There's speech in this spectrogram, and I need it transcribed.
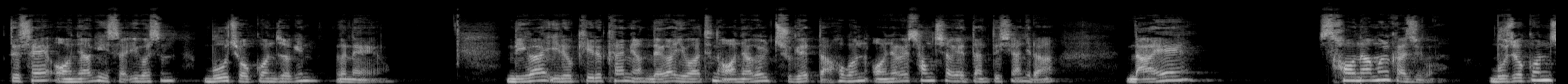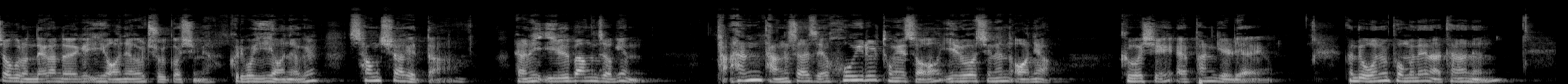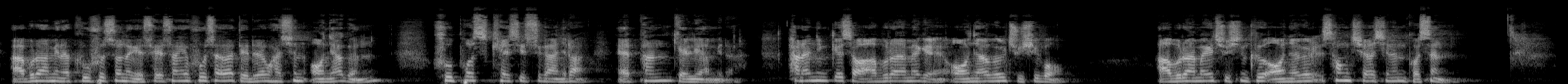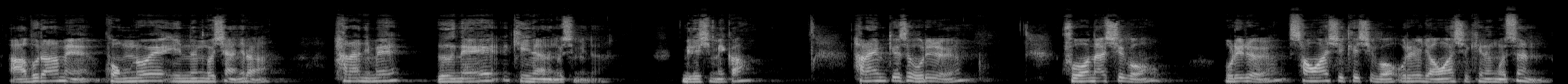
뜻의 언약이 있어요. 이것은 무조건적인 은혜예요. 네가 이렇게 이렇게 하면 내가 이와 같은 언약을 주겠다 혹은 언약을 성취하겠다는 뜻이 아니라 나의 선함을 가지고 무조건적으로 내가 너에게 이 언약을 줄 것이며 그리고 이 언약을 성취하겠다라는 일방적인 한 당사자의 호의를 통해서 이루어지는 언약 그것이 에판겔리아예요. 그런데 오늘 본문에 나타나는 아브라함이나 그 후손에게 세상의 후사가 되리라고 하신 언약은 후포스케시스가 아니라 에판겔리아입니다. 하나님께서 아브라함에게 언약을 주시고 아브라함에게 주신 그 언약을 성취하시는 것은 아브라함의 공로에 있는 것이 아니라 하나님의 은혜에 기인하는 것입니다. 믿으십니까? 하나님께서 우리를 구원하시고 우리를 성화시키시고 우리를 영화시키는 것은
